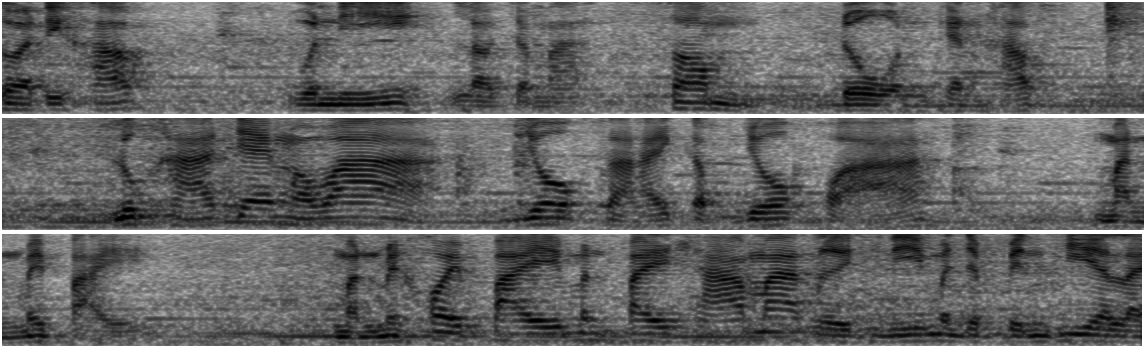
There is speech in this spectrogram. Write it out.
สวัสดีครับ วันนี้เราจะมาซ่อมโดรนกันครับ ลูกค้าแจ้งมาว่า โยกซ้ายกับโยกขวา มันไม่ไป มันไม่ค่อยไปมันไปช้ามากเลยทีนี้มันจะเป็นที่อะไร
